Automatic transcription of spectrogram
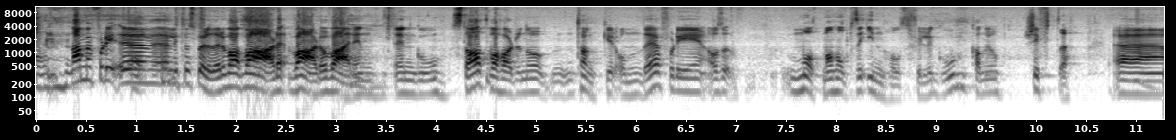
Eh, Nei, men fordi, uh, litt å spørre dere, hva, hva, er det, hva, er det, å være en, en god stat? Hva Har dere noen tanker om det? Fordi altså, måten man holdt på å si innholdsfylle god, kan jo skifte. Eh,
